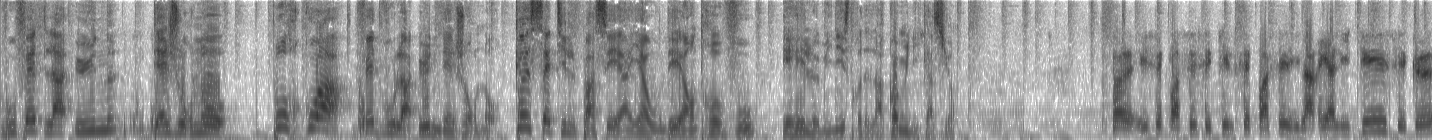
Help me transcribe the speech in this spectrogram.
vous faites la une des journaux. Pourquoi faites-vous la une des journaux? Que s'est-il passé à Yaoundé entre vous et le ministre de la Communication? Il s'est passé ce qu'il s'est passé. La réalité, c'est que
